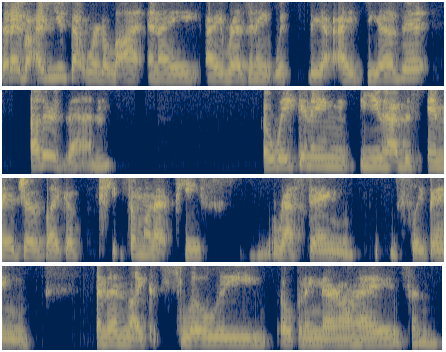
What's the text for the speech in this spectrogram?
that I've I've used that word a lot and I I resonate with the idea of it. Other than awakening you have this image of like a someone at peace resting sleeping and then like slowly opening their eyes and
